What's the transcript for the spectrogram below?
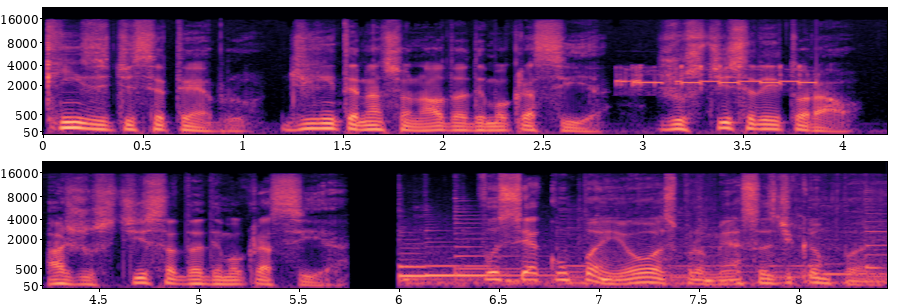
15 de setembro, Dia Internacional da Democracia. Justiça Eleitoral. A justiça da democracia. Você acompanhou as promessas de campanha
